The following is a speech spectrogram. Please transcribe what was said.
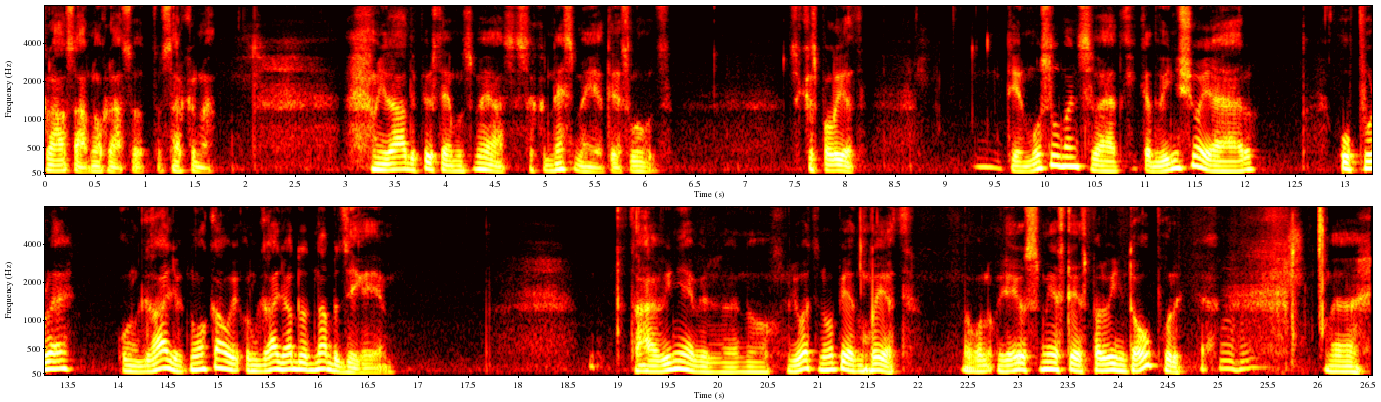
krāsā nokrāsot, tur sarkanā. Viņi rāda pirkstiem un smējās. Es saku, nesmējieties, lūdzu. Saku, kas pa lietu? Tie ir musulmaņu svētki, kad viņi šo jēru upurē un gaļu nokauj un gaļu atdod nabadzīgajiem. Tā viņiem ir nu, ļoti nopietna lieta. Nu, un, ja jūs smiesties par viņu to upuri, jā, uh. -huh.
